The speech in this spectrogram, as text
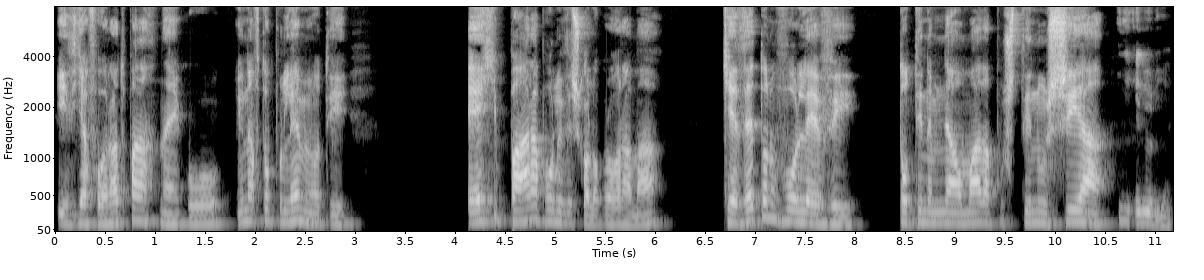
Η διαφορά του Παναθηναϊκού είναι αυτό που λέμε ότι έχει πάρα πολύ δύσκολο πρόγραμμα και δεν τον βολεύει το ότι είναι μια ομάδα που στην ουσία Είναι καινούργια.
